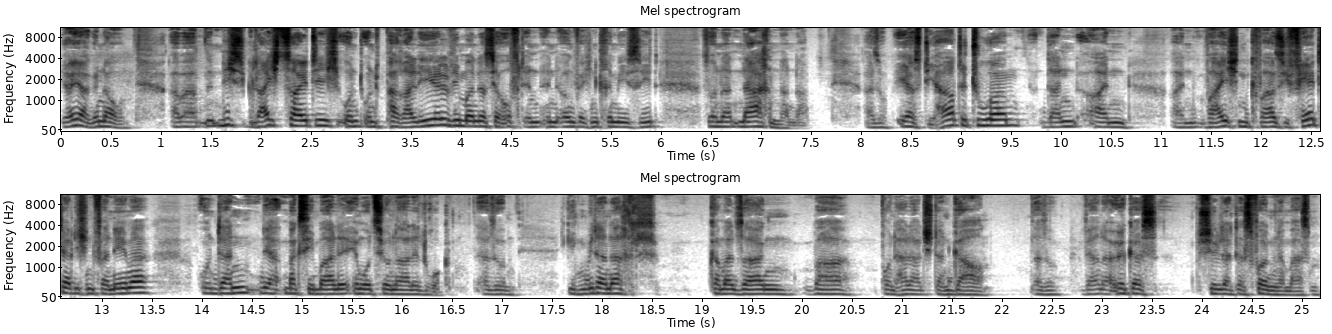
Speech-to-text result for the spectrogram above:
ja, ja, genau. Aber nicht gleichzeitig und, und parallel, wie man das ja oft in, in irgendwelchen Krimis sieht, sondern nacheinander. Also erst die harte Tour, dann einen, einen weichen, quasi väterlichen Vernehmer und dann der maximale emotionale Druck. Also gegen Mitternacht kann man sagen, war von Hallatsch dann gar. Also Werner Oelkers schildert das folgendermaßen.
